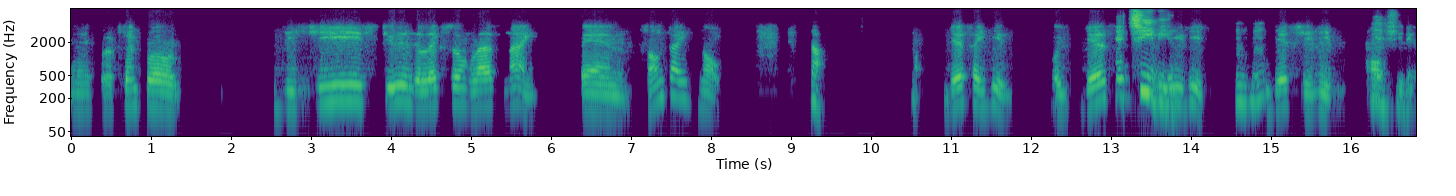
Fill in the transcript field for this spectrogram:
Uh, for example, did she study the lesson last night? And sometimes no. No. No. Yes, I did. Or yes, Yes, she did. she did. Ujú. Yes, she did. Yes, she did.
